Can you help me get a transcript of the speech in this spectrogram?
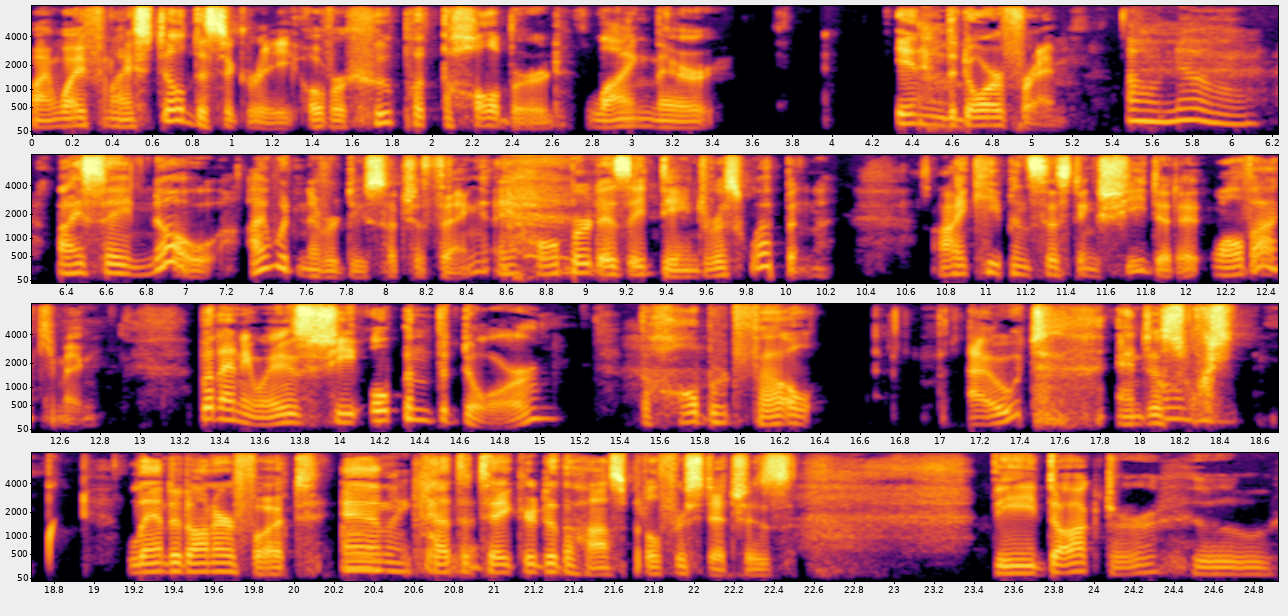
my wife and I still disagree over who put the halberd lying there in the door frame. Oh no. I say, no, I would never do such a thing. A halberd is a dangerous weapon. I keep insisting she did it while vacuuming. But, anyways, she opened the door. The halberd fell out and just Oh whoosh, landed on her foot Oh and my had to take her to the hospital for stitches. The doctor, who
